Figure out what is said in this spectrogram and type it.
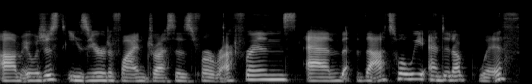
Um, it was just easier to find dresses for reference, and that's what we ended up with.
